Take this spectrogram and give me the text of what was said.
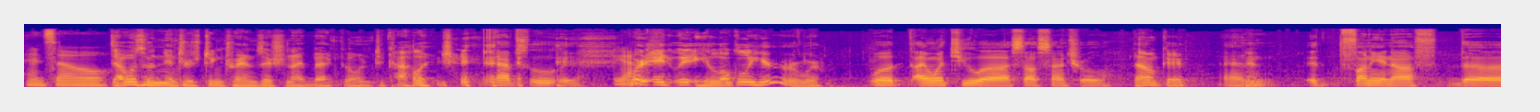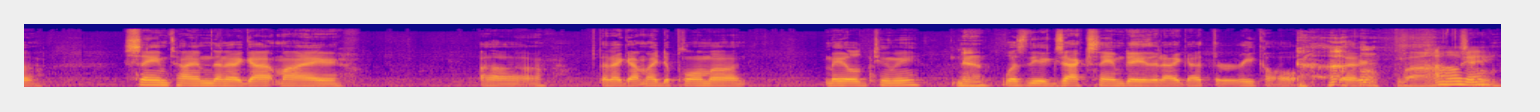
And so, That was an interesting transition, I bet, going to college. Absolutely. yeah. Where, it, it- he locally here or where? Well, I went to uh, South Central, Oh, okay. and it, funny enough, the same time that I got my uh, that I got my diploma mailed to me Yeah. was the exact same day that I got the recall letter. Wow. Oh, okay. So, two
